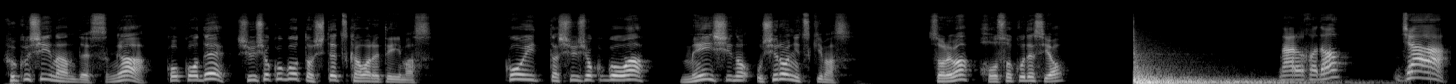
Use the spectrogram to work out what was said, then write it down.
福祉なんですが、ここで就職語として使われています。こういった就職語は名詞の後ろにつきます。それは法則ですよ。なるほど。じゃあ、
